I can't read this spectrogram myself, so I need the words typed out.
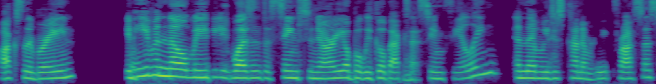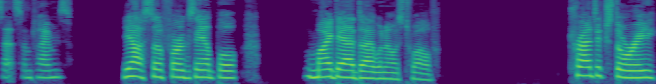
box in the brain. And even though maybe it wasn't the same scenario, but we go back to that same feeling and then we just kind of reprocess that sometimes. Yeah. So, for example, my dad died when I was 12. Tragic story.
